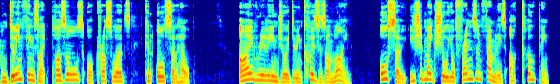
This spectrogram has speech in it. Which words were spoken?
and doing things like puzzles or crosswords can also help. I really enjoy doing quizzes online. Also, you should make sure your friends and families are coping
